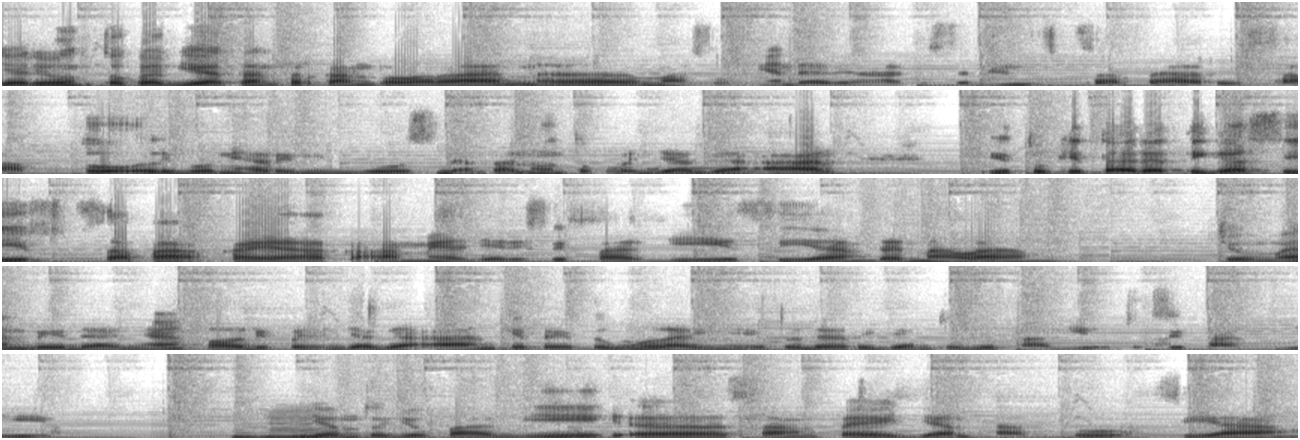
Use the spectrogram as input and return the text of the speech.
Jadi untuk kegiatan perkantoran eh, masuknya dari hari Senin sampai hari Sabtu liburnya hari Minggu. Sedangkan untuk penjagaan itu kita ada tiga shift sama kayak ke Amel. Jadi shift pagi siang dan malam. Cuman bedanya kalau di penjagaan kita itu mulainya itu dari jam 7 pagi untuk shift pagi hmm jam 7 pagi uh, sampai jam 1 siang.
